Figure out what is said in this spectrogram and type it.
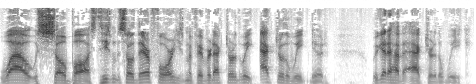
Wow, it was so boss. He's so therefore he's my favorite actor of the week. Actor of the week, dude. We got to have actor of the week.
